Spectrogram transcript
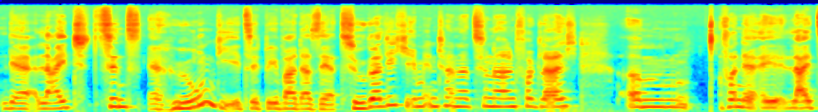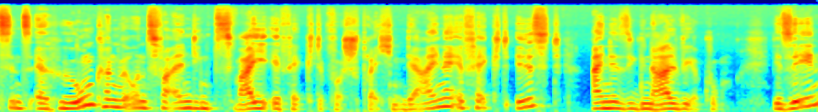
der Leitzinserhöhung, die EZB war da sehr zögerlich im internationalen Vergleich, ähm, von der Leitzinserhöhung können wir uns vor allen Dingen zwei Effekte versprechen. Der eine Effekt ist eine Signalwirkung. Wir sehen,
